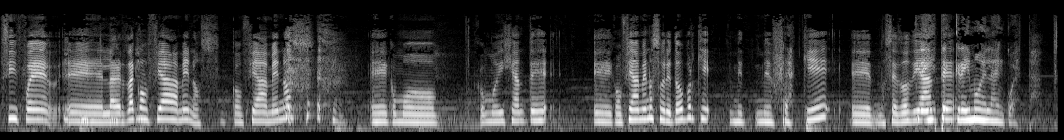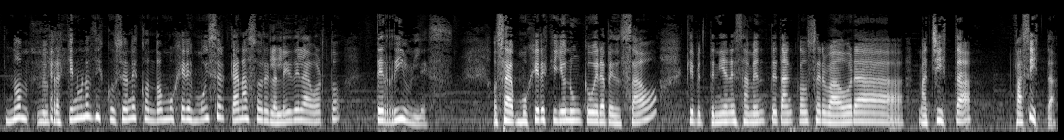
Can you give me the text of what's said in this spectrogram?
Sí, fue, eh, la verdad confiaba menos, confiaba menos, eh, como, como dije antes, eh, confiaba menos sobre todo porque me, me enfrasqué, eh, no sé, dos días Creíste- antes, creímos en las encuestas. no, me enfrasqué en unas discusiones con dos mujeres muy cercanas sobre la ley del aborto, terribles. O sea, mujeres que yo nunca hubiera pensado que tenían esa mente tan conservadora, machista, fascista,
